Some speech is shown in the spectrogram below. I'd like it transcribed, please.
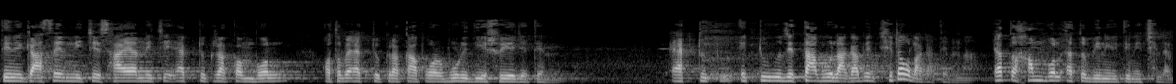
তিনি গাছের নিচে, ছায়ার নিচে এক টুকরা কম্বল অথবা এক টুকরা কাপড়, মুড়ি দিয়ে শুয়ে যেতেন। একটু একটু যে তাবু লাগাবেন সেটাও লাগাতেন না। এত হাম্বল এত বিনয়ী তিনি ছিলেন।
